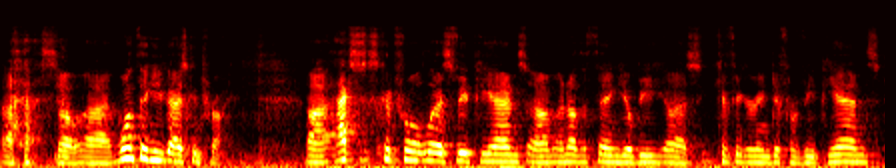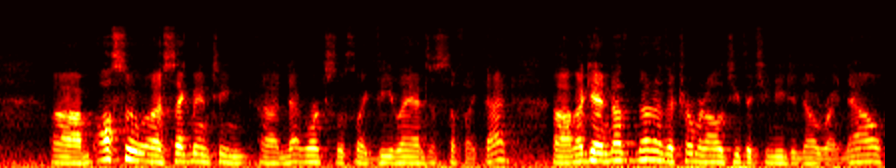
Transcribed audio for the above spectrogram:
Uh, so uh, one thing you guys can try. Uh, access control list, VPNs, um, another thing you'll be uh, configuring different VPNs. Um, also uh, segmenting networks with like VLANs and stuff like that. Um, again, none, none, of the terminology that you need to know right now,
